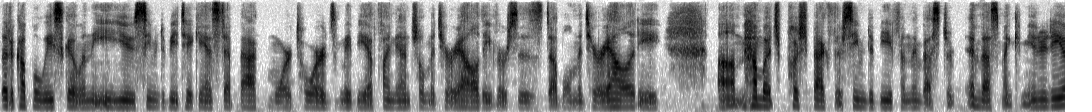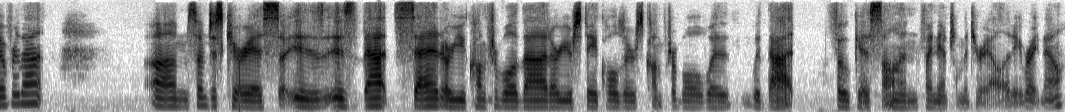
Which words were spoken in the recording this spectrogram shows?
that a couple weeks ago when the EU seemed to be taking a step back more towards maybe a financial materiality versus double materiality, um, how much pushback there seemed to be from the investor, investment community over that. Um, so I'm just curious: is is that said? Are you comfortable with that? Are your stakeholders comfortable with with that focus on financial materiality right now?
